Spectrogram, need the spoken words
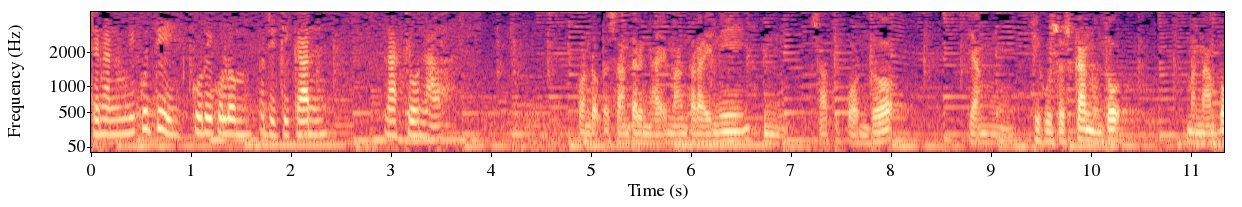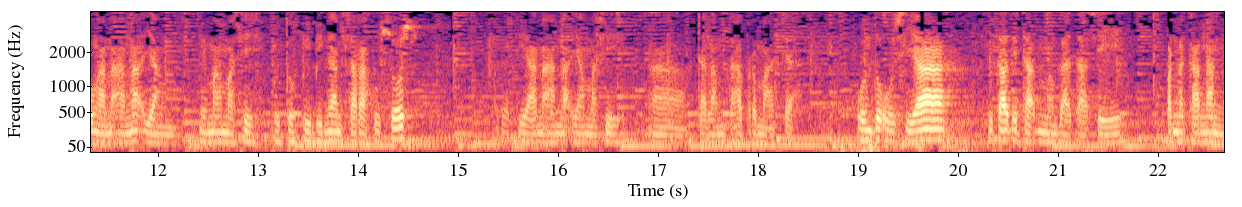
dengan mengikuti kurikulum pendidikan nasional. Pondok pesantren HI Mantara ini satu pondok yang dikhususkan untuk menampung anak-anak yang memang masih butuh bimbingan secara khusus, seperti anak-anak yang masih uh, dalam tahap remaja. Untuk usia kita tidak membatasi penekanan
